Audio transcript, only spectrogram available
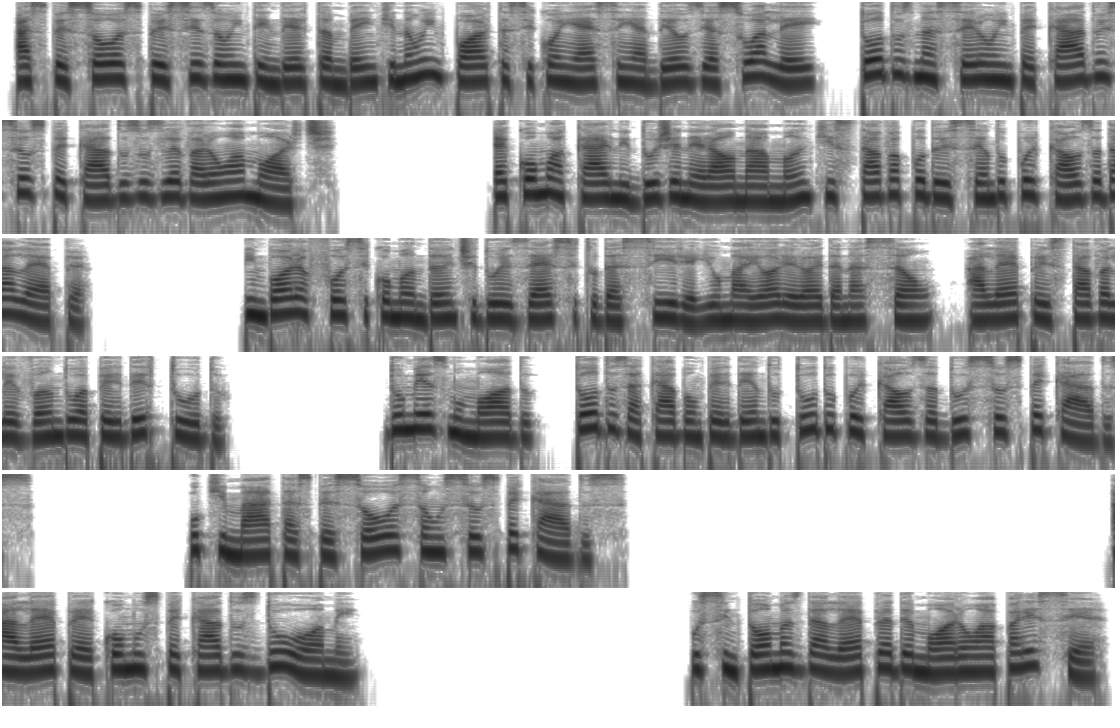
As pessoas precisam entender também que não importa se conhecem a Deus e a sua lei, todos nasceram em pecado e seus pecados os levarão à morte. É como a carne do general Naamã que estava apodrecendo por causa da lepra. Embora fosse comandante do exército da Síria e o maior herói da nação, a lepra estava levando-o a perder tudo. Do mesmo modo, todos acabam perdendo tudo por causa dos seus pecados. O que mata as pessoas são os seus pecados. A lepra é como os pecados do homem. Os sintomas da lepra demoram a aparecer.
